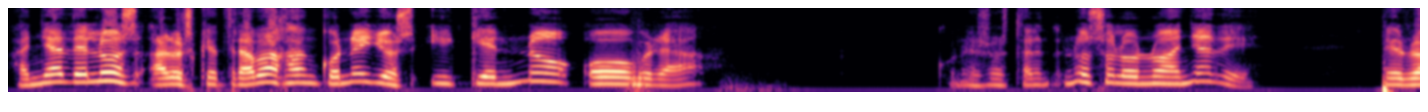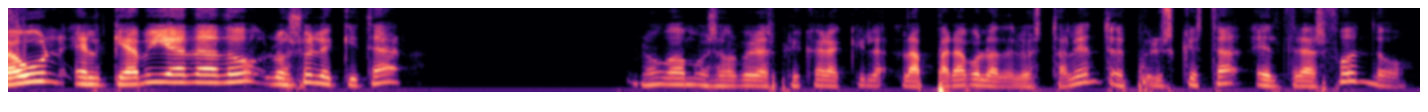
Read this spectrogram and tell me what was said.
Añádelos a los que trabajan con ellos y quien no obra con esos talentos, no solo no añade, pero aún el que había dado lo suele quitar. No vamos a volver a explicar aquí la, la parábola de los talentos, pero es que está el trasfondo.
